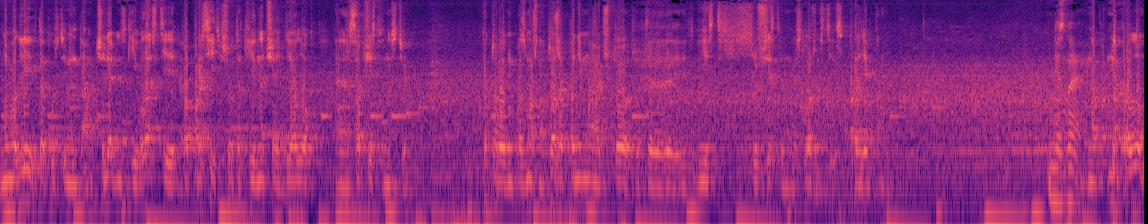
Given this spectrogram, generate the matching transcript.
Не могли их, допустим, там, челябинские власти попросить все-таки начать диалог э, с общественностью? Которые, возможно, тоже понимают, что тут э, есть существенные сложности с проектом. Не знаю. На, на пролом.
